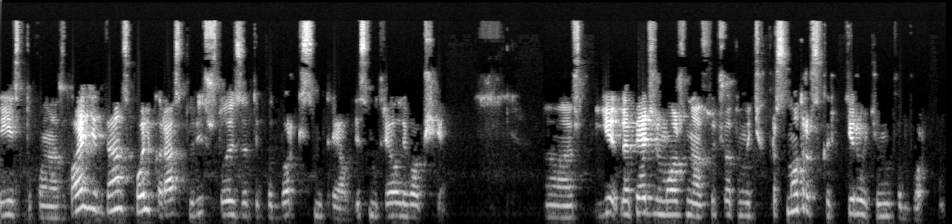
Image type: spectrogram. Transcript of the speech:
есть такой у нас глазик, да, сколько раз турист что из этой подборки смотрел, и смотрел ли вообще. Э, опять же, можно с учетом этих просмотров скорректировать ему подборку,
